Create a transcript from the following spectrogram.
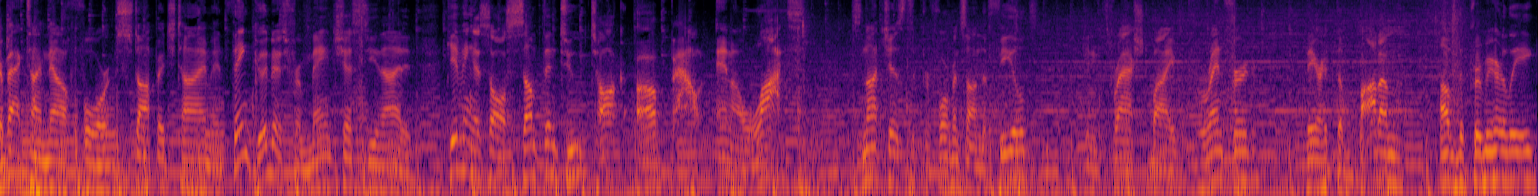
We are back time now for stoppage time, and thank goodness for Manchester United, giving us all something to talk about, and a lot. It's not just the performance on the field, getting thrashed by Brentford. They are at the bottom of the Premier League.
